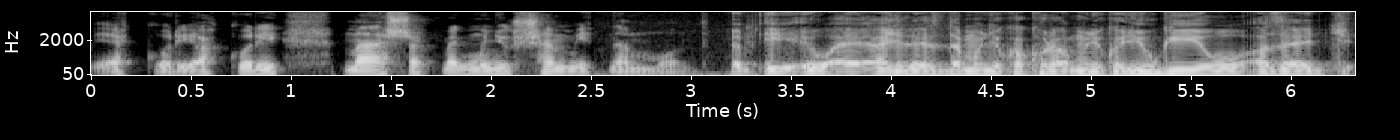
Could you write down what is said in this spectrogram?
ekkori, akkori, másnak meg mondjuk semmit nem mond. Jó, egyrészt, de mondjuk akkor mondjuk a Yu-Gi-Oh! az egy,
